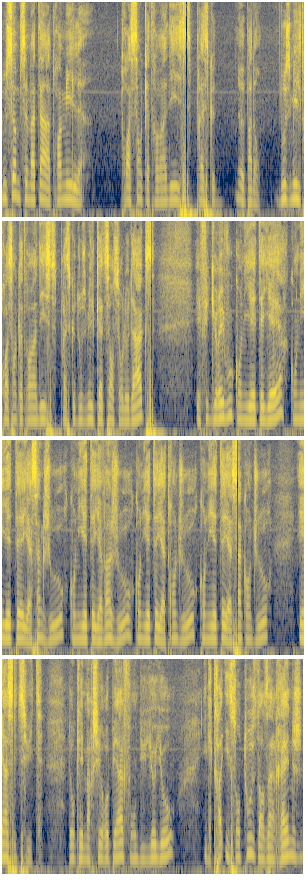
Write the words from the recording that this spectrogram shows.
nous sommes ce matin à 3390, presque, euh, pardon, 12 390, presque 12 400 sur le DAX. Et figurez-vous qu'on y était hier, qu'on y était il y a 5 jours, qu'on y était il y a 20 jours, qu'on y était il y a 30 jours, qu'on y était il y a 50 jours, et ainsi de suite. Donc les marchés européens font du yo-yo, ils, ils, sont tous dans un range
